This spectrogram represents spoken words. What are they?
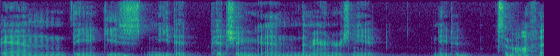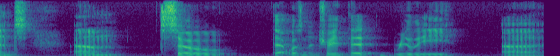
and the Yankees needed pitching, and the Mariners needed needed some offense. Um, so that wasn't a trade that really. Uh,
